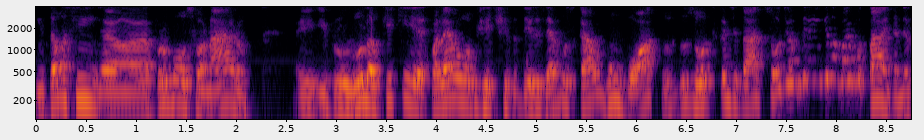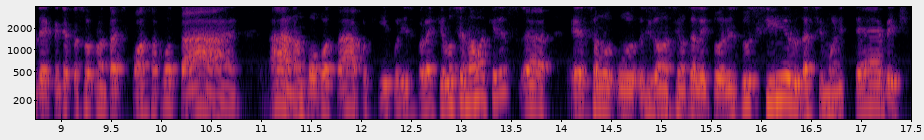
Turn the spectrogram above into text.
Então, assim, uh, para o Bolsonaro, e, e para o Lula, o que, que qual é o objetivo deles? É buscar algum voto dos outros candidatos ou de alguém que não vai votar, entendeu? De repente a pessoa não está disposta a votar, ah, não vou votar porque por isso, por aquilo, senão aqueles uh, são, o, digamos assim, os eleitores do Ciro, da Simone Tebet,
